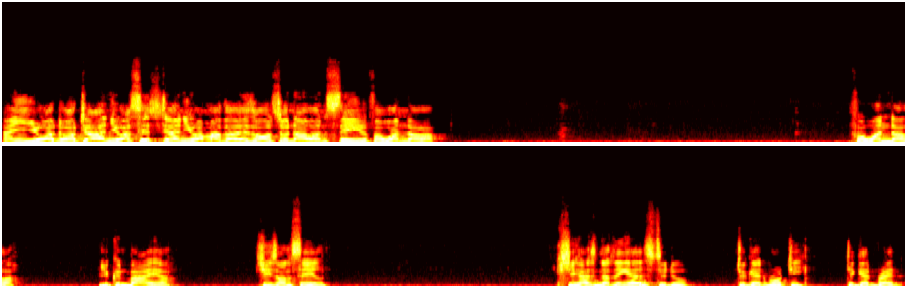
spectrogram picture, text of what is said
and your daughter and your sister and your mother is also now on sale for one dollar. For one dollar, you can buy her. She's on sale. She has nothing else to do to get roti, to get bread,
